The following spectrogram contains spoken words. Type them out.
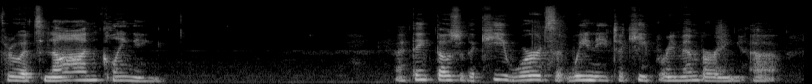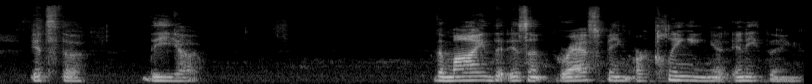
through its non clinging. I think those are the key words that we need to keep remembering. Uh, it's the the uh, the mind that isn't grasping or clinging at anything.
